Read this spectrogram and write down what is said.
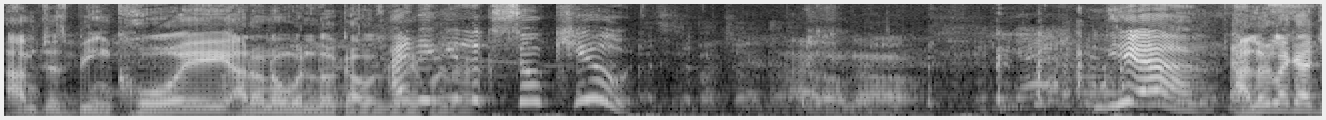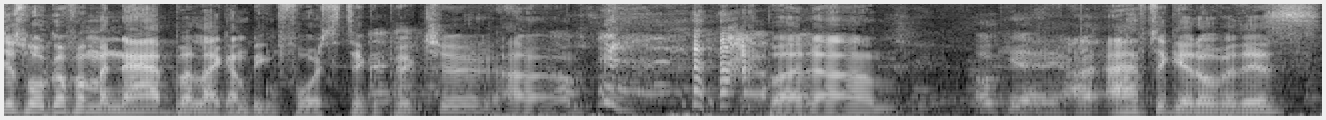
I'm just being coy. I don't know what look I was going for. I think you that. look so cute. I don't know. Yeah. I look like I just woke up from a nap, but like I'm being forced to take a picture. I don't know. But um, okay, I, I have to get over this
